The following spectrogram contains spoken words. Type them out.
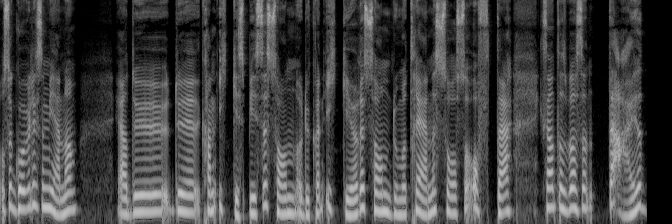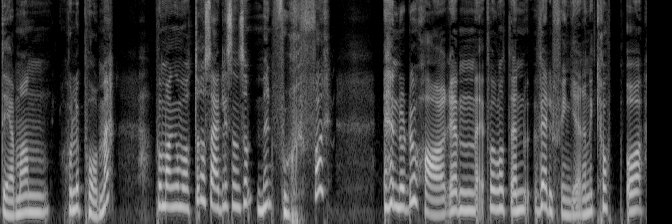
Og så går vi liksom gjennom ja, du, du, kan ikke spise sånn, og du kan ikke gjøre sånn, du må trene så og så ofte. Altså sånn, det er jo det man holder på med, på mange måter. Og så er det liksom sånn Men hvorfor? Når du har en, på en, måte en velfungerende kropp og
